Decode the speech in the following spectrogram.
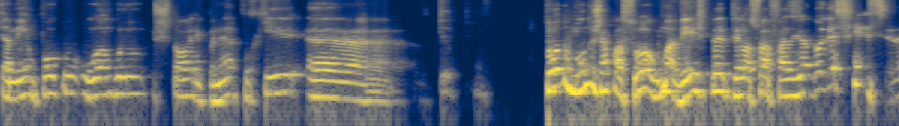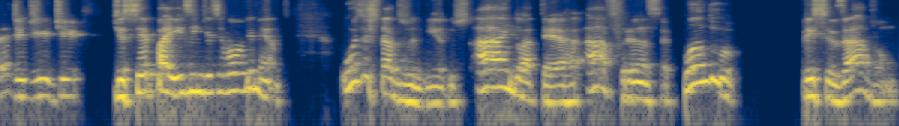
também um pouco o ângulo histórico, né? porque uh, todo mundo já passou alguma vez pela sua fase de adolescência, né? de, de, de, de ser país em desenvolvimento os Estados Unidos, a Inglaterra, a França, quando precisavam,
